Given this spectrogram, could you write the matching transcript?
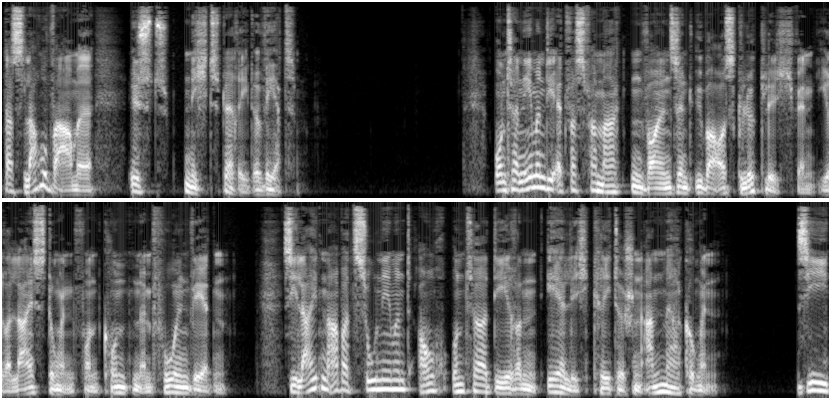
Das Lauwarme ist nicht der Rede wert. Unternehmen, die etwas vermarkten wollen, sind überaus glücklich, wenn ihre Leistungen von Kunden empfohlen werden. Sie leiden aber zunehmend auch unter deren ehrlich kritischen Anmerkungen. Sie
